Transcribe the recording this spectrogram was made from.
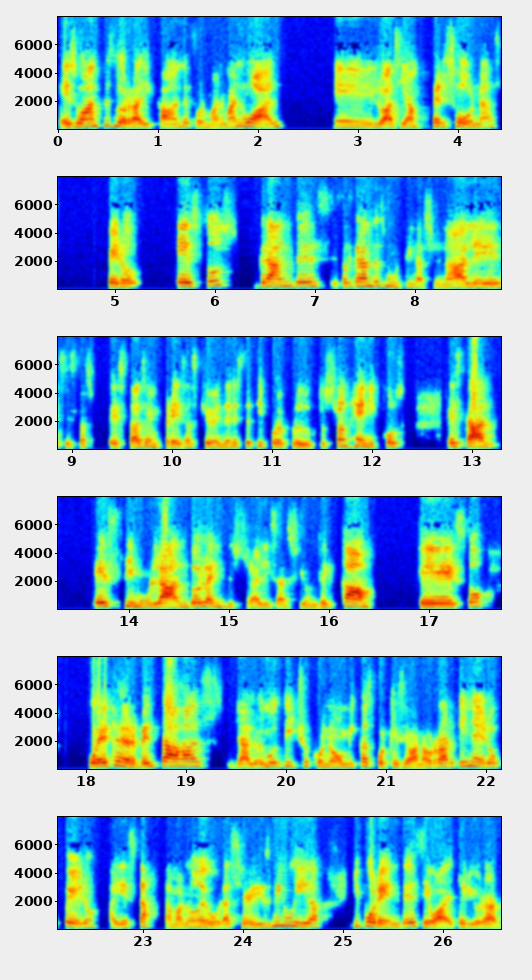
eso antes lo erradicaban de forma manual, eh, lo hacían personas, pero estos grandes, estas grandes multinacionales, estas, estas empresas que venden este tipo de productos transgénicos, están estimulando la industrialización del campo, que esto puede tener ventajas, ya lo hemos dicho, económicas, porque se van a ahorrar dinero, pero ahí está, la mano de obra se ve disminuida y por ende se va a deteriorar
